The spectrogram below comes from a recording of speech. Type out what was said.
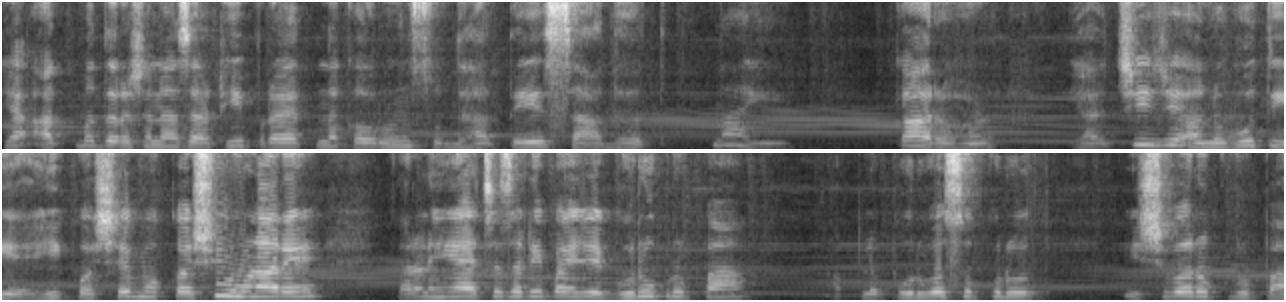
ह्या आत्मदर्शनासाठी प्रयत्न करून सुद्धा ते साधत नाही. कारण ह्याची जी अनुभूती आहे ही कसे कशी होणार आहे? कारण हे याच्यासाठी पाहिजे गुरुकृपा आपलं पूर्वसुकृत ईश्वर कृपा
